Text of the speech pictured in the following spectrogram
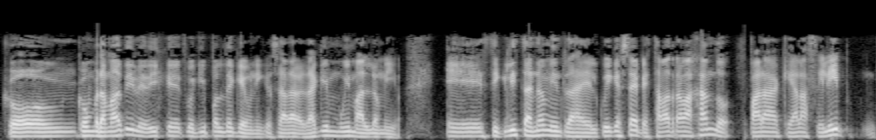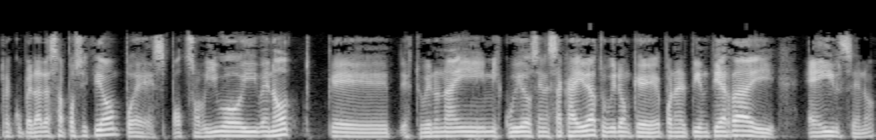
con, con Bramati y le dije tu equipo el de Keuni, o sea, la verdad que es muy mal lo mío. Eh, ciclistas, ¿no? Mientras el quick step estaba trabajando para que a la Philippe recuperara esa posición, pues Pozzo Vivo y Benot que estuvieron ahí mis cuidados en esa caída tuvieron que poner pie en tierra y, e irse, ¿no?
